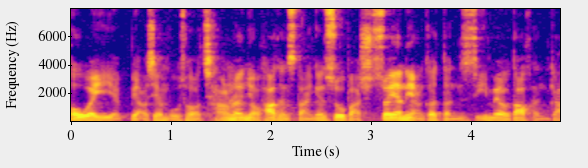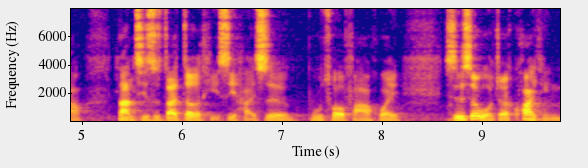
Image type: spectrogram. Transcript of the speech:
后卫也表现不错。强人有 Hartenstein 跟 Zubac，虽然两个等级没有到很高，但其实在这个体系还是不错发挥。其实我觉得快艇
